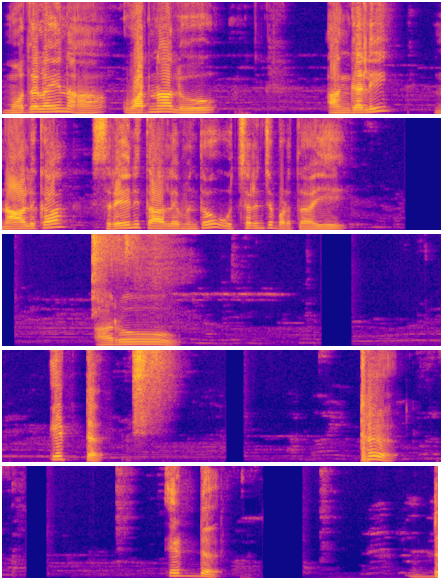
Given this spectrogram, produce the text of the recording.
మొదలైన వర్ణాలు అంగలి నాలుక శ్రేణి తాళంతో ఉచ్చరించబడతాయి. అరు. ఇట్. ఠ. ఇడ్. ఢ.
